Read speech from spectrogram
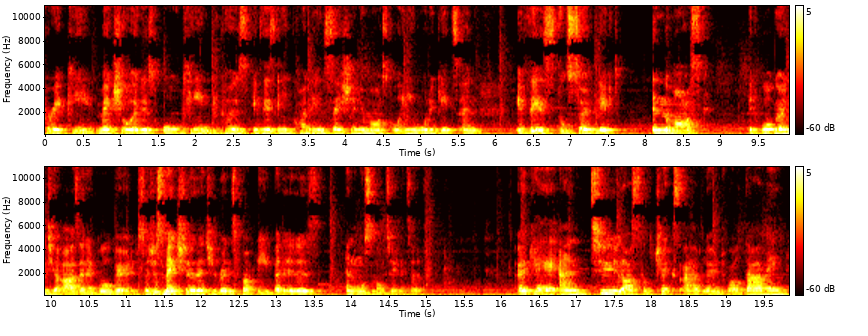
correctly, make sure it is all clean because if there's any condensation in your mask or any water gets in, if there is still soap left in the mask, it will go into your eyes and it will burn. So just make sure that you rinse properly, but it is an awesome alternative. Okay, and two last little tricks I have learned while diving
